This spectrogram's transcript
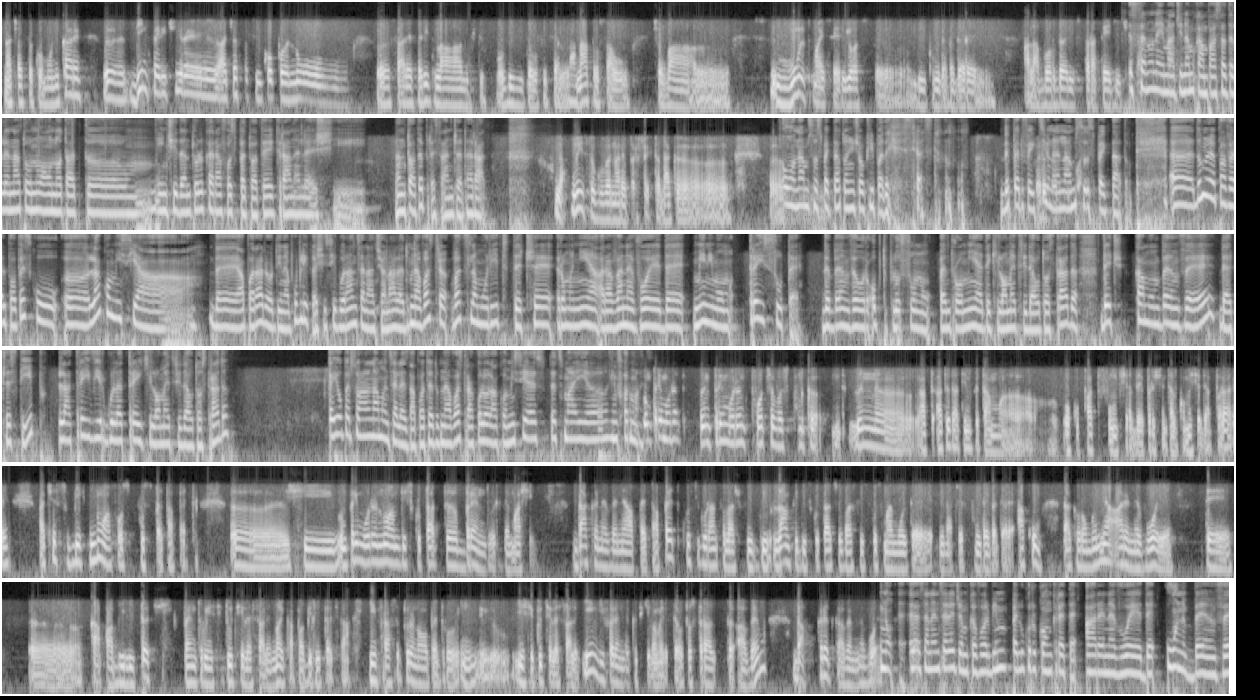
în această comunicare. Uh, din fericire, această sincopă nu uh, s-a referit la, nu știu, o vizită oficială la NATO sau ceva uh, mult mai serios din punct de vedere al abordării strategice. Să nu ne imaginăm că ambasadele NATO nu au notat uh, incidentul care a fost pe toate ecranele și în toată presa în general. Da, nu este o guvernare perfectă. Dacă o, oh, n-am suspectat-o nicio clipă de chestia asta, nu. De perfecțiune n-am suspectat-o. Uh, domnule Pavel Popescu, uh, la Comisia de Apărare, Ordine Publică și Siguranță Națională, dumneavoastră v-ați lămurit de ce România ar avea nevoie de minimum 300 de BMW-uri 8 plus 1 pentru 1000 de kilometri de autostradă, deci cam un BMW de acest tip la 3,3 kilometri de autostradă? Că eu personal n-am înțeles, dar poate dumneavoastră acolo la comisie sunteți mai uh, informați. În primul rând, în primul rând pot să vă spun că în uh, at- atâta timp cât am uh, ocupat funcția de președinte al Comisiei de Apărare, acest subiect nu a fost pus pe tapet. Uh, și în primul rând nu am discutat uh, branduri de mașini. Dacă ne venea pe tapet, cu siguranță l-aș fi, l-am fi discutat și v-aș fi spus mai multe din acest punct de vedere. Acum, dacă România are nevoie de uh, capabilități pentru instituțiile sale, noi capabilități, da, infrastructură nouă pentru in, instituțiile sale, indiferent de câți kilometri de autostradă avem, da, cred că avem nevoie. Nu, să ne înțelegem că vorbim pe lucruri concrete. Are nevoie de un BMW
